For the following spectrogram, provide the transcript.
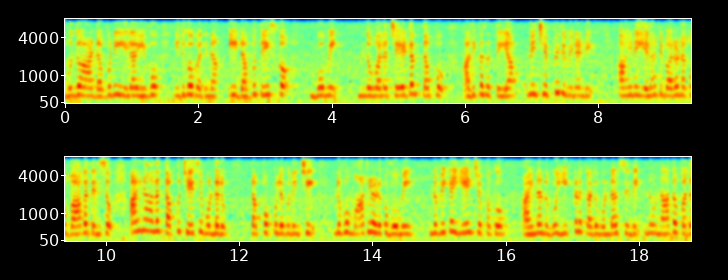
ముందు ఆ డబ్బుని ఇలా ఇవ్వు. ఇదిగో వదిన ఈ డబ్బు తీసుకో. భూమి నువ్వు అలా చేయటం తప్పు. అది కదత్తయ్య నేను చెప్పేది వినండి. ఆయన ఎలాంటి వారో నాకు బాగా తెలుసు. ఆయన అలా తప్పు చేసి ఉండరు. తప్పొప్పుల గురించి నువ్వు మాట్లాడుకు భూమి. నువ్వు ఏం చెప్పకు? అయినా నువ్వు ఇక్కడ కాదు ఉండాల్సింది. నువ్వు నాతో పద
